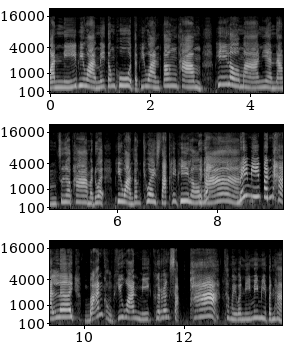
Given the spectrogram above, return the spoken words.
วันนี้พี่วานไม่ต้องพูด แต่พี่วานต้องทำพี่โลมาเนี่ยนำเสื้อผ้ามาด้วย พี่วานต้องช่วยซักให้พี่โลมาไม่มีปัญหาเลย บ้านของพี่วานมีเครื่องซักผ้าทำไมวันนี้ไม่มีปัญหา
